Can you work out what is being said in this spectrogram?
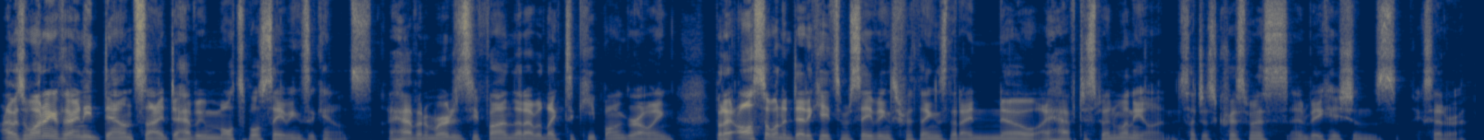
I was wondering if there are any downside to having multiple savings accounts. I have an emergency fund that I would like to keep on growing, but I also want to dedicate some savings for things that I know I have to spend money on, such as Christmas and vacations, etc.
